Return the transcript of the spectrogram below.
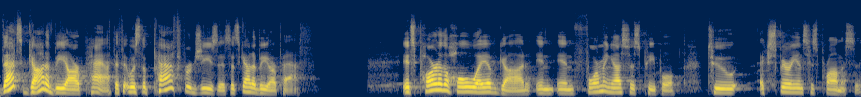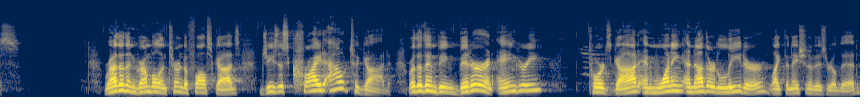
that's got to be our path. If it was the path for Jesus, it's got to be our path. It's part of the whole way of God in, in forming us as people to experience his promises. Rather than grumble and turn to false gods, Jesus cried out to God. Rather than being bitter and angry, towards God and wanting another leader like the nation of Israel did,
